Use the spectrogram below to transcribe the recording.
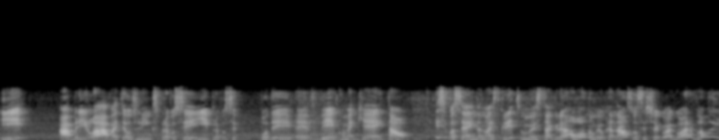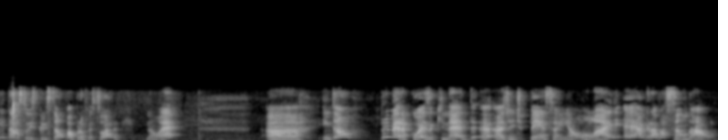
e abrir lá, vai ter os links para você ir, para você poder é, ver como é que é e tal. E se você ainda não é inscrito no meu Instagram ou no meu canal, se você chegou agora, vamos aí dar a sua inscrição para professora, não é? Ah, então, Primeira coisa que né, a gente pensa em aula online é a gravação da aula.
